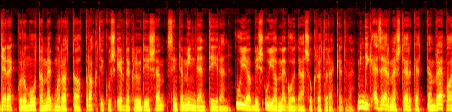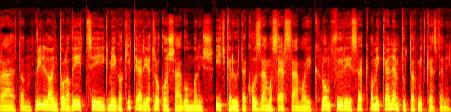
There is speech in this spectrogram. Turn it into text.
Gyerekkorom óta megmaradt a praktikus érdeklődésem szinte minden téren, újabb és újabb megoldásokra törekedve. Mindig ezermesterkedtem, reparáltam, villanytól a WC-ig, még a kiterjedt rokonságomban is. Így kerültek hozzám a szerszámaik, lombfűrészek, amikkel nem tudtak mit kezdeni.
